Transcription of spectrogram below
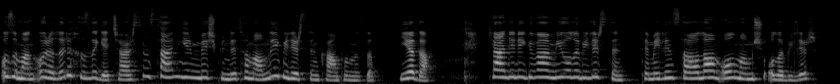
O zaman oraları hızlı geçersin. Sen 25 günde tamamlayabilirsin kampımızı. Ya da Kendine güvenmiyor olabilirsin. Temelin sağlam olmamış olabilir.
